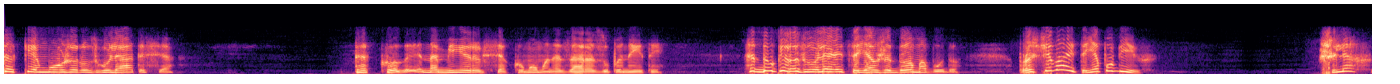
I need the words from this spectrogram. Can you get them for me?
таке може розгулятися? Та коли намірився, кому мене зараз зупинити? Доки розгуляється, я вже дома буду. Прощавайте, я побіг. Шлях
